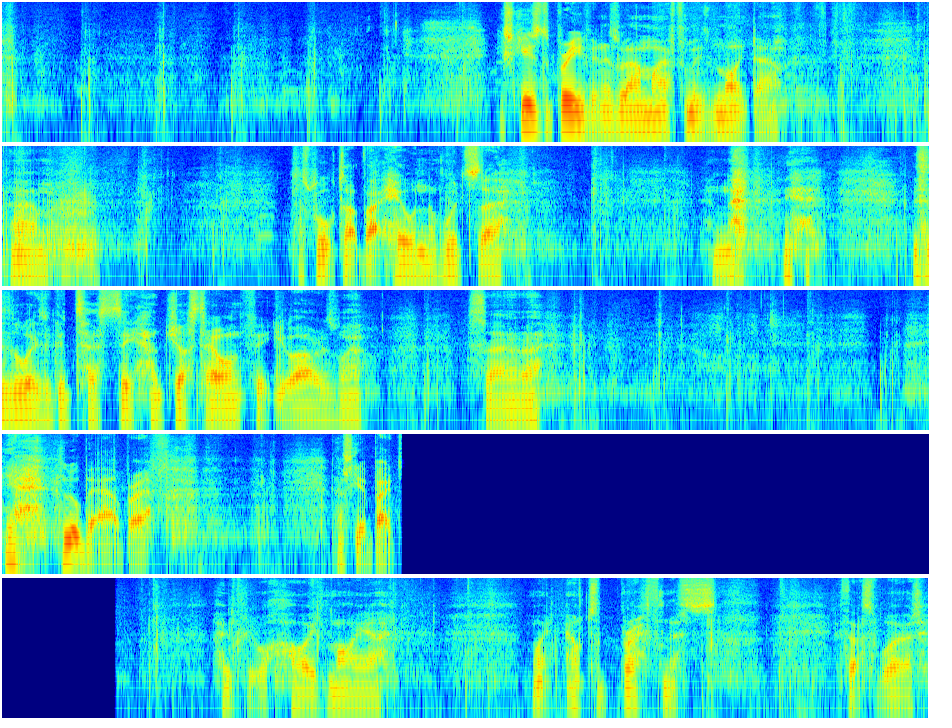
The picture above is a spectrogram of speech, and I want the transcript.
Excuse the breathing as well, I might have to move the mic down. Um, just walked up that hill in the woods there. And yeah, this is always a good test to see how just how unfit you are as well. So uh, yeah, a little bit out of breath. Let's get back Hopefully, it will hide my uh, my out of breathness, if that's a word.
